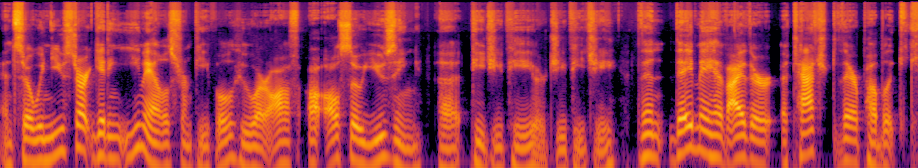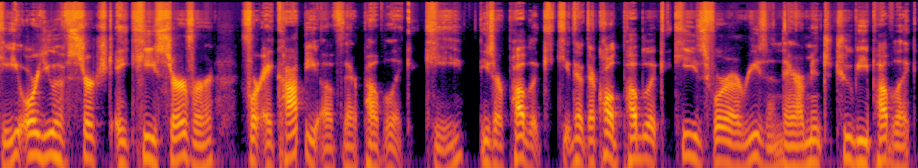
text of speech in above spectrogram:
And so when you start getting emails from people who are off, also using uh, PGP or GPG, then they may have either attached their public key or you have searched a key server for a copy of their public key. These are public key, they're called public keys for a reason. They are meant to be public.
